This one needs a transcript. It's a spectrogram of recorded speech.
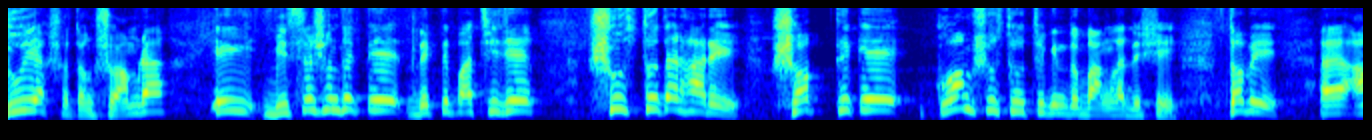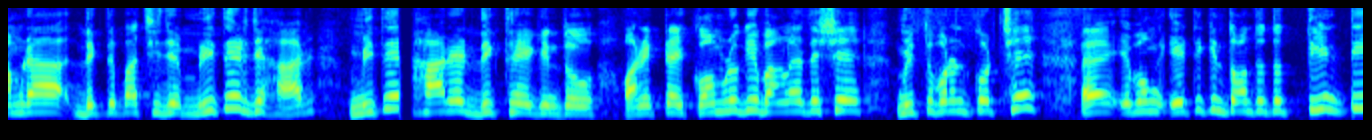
দুই এক শতাংশ। আমরা এই বিশ্লেষণ থেকে দেখতে পাচ্ছি যে সুস্থতার হারে সব থেকে কম সুস্থ হচ্ছে কিন্তু বাংলাদেশে। তবে আমরা দেখতে পাচ্ছি যে মৃতের যে হার, মৃতের হারের দিক থেকে কিন্তু অনেকটাই কম রোগী বাংলাদেশে মৃত্যুবরণ করছে এবং এটি কিন্তু অন্তত তিনটি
